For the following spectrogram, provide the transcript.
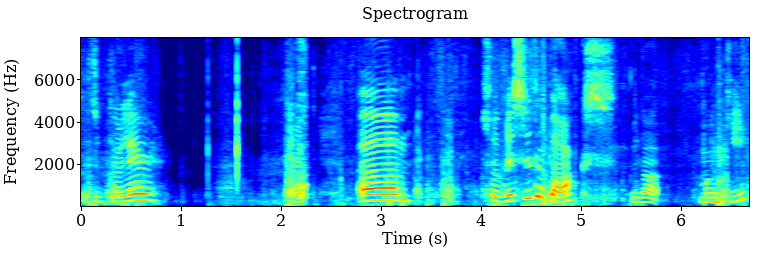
There's a girl there. Alright. Um, so this is the box. We got Monkey.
